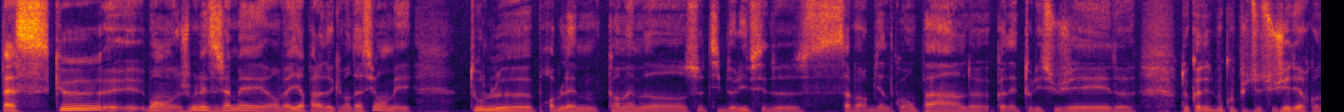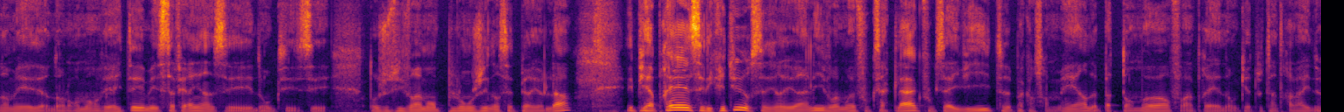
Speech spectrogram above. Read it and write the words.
Parce que, euh, bon, je me laisse jamais envahir par la documentation, mais tout le problème quand même dans ce type de livre, c'est de savoir bien de quoi on parle, de connaître tous les sujets, de, connaître beaucoup plus de sujets d'ailleurs qu'on en met dans le roman en vérité, mais ça fait rien. C'est donc c'est- c'est je suis vraiment plongé dans cette période-là. Et puis après, c'est l'écriture, c'est-à-dire un livre, moi, faut que ça claque, faut que ça aille vite, pas qu'on s'emmerde, pas de temps mort. Faut après, donc il y a tout un travail de,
